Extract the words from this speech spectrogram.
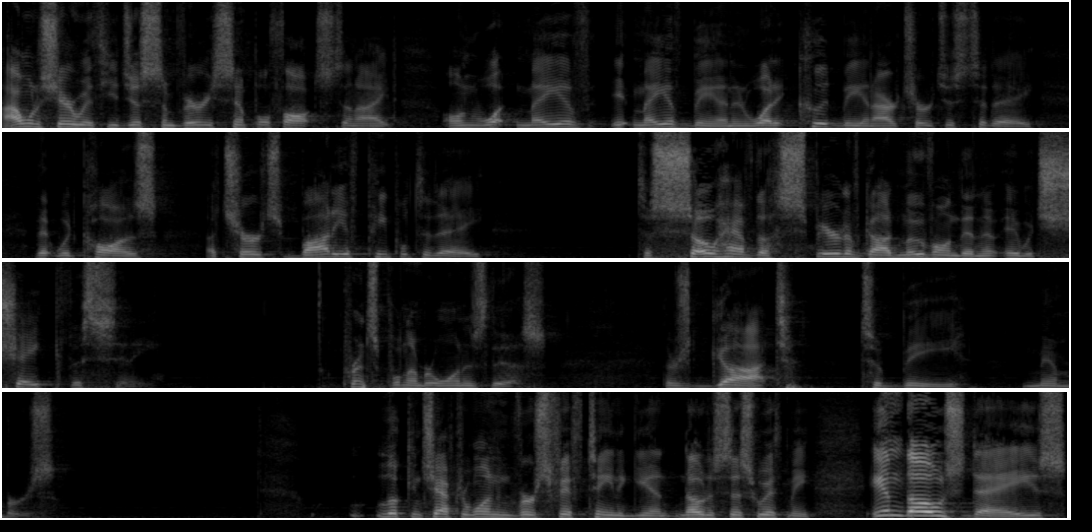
I want to share with you just some very simple thoughts tonight on what may have, it may have been and what it could be in our churches today that would cause a church body of people today to so have the Spirit of God move on them, it would shake the city. Principle number one is this there's got to be members. Look in chapter 1 and verse 15 again. Notice this with me. In those days,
